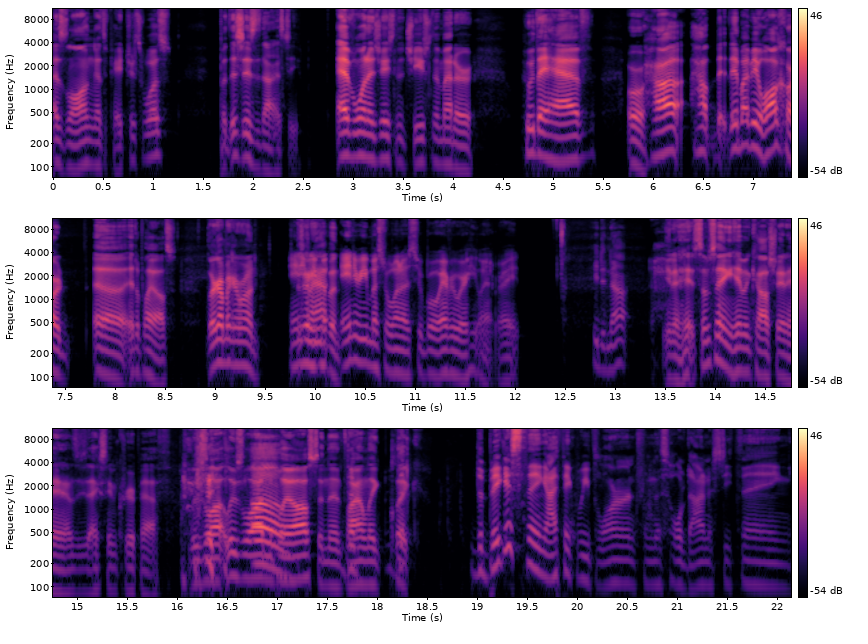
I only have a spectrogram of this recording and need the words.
as long as the Patriots was, but this is the dynasty. Everyone is chasing the Chiefs, no matter who they have or how how they might be a wild card uh, in the playoffs. They're gonna make a run. Andy, gonna Reid, happen. Andy Reid must have won a Super Bowl everywhere he went, right? He did not. You know, hi- saying him and Kyle Shanahan have the exact same career path. Lose a lot, lose a lot in the Um, playoffs, and then finally the- click. The biggest thing I think we've learned from this whole dynasty thing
